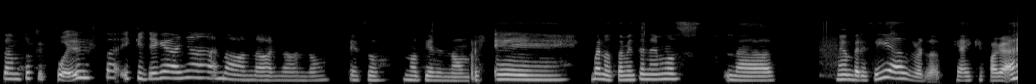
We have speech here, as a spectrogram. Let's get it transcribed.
tanto que cuesta y que llegue dañada, no, no, no, no, eso no tiene nombre. Eh, bueno, también tenemos las membresías, ¿verdad? Que hay que pagar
